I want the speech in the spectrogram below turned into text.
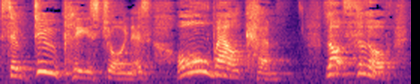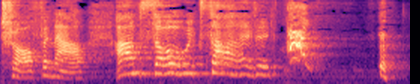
So do please join us. All welcome. Lots of love. Tra for now. I'm so excited.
